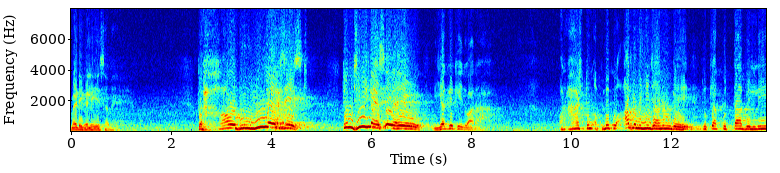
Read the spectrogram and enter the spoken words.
मेडिकली ये सब है। तो हाउ डू यू एग्जिस्ट तुम जी कैसे रहे हो? यज्ञ के द्वारा। और आज तुम अपने को अब नहीं जानोगे तो क्या कुत्ता, बिल्ली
